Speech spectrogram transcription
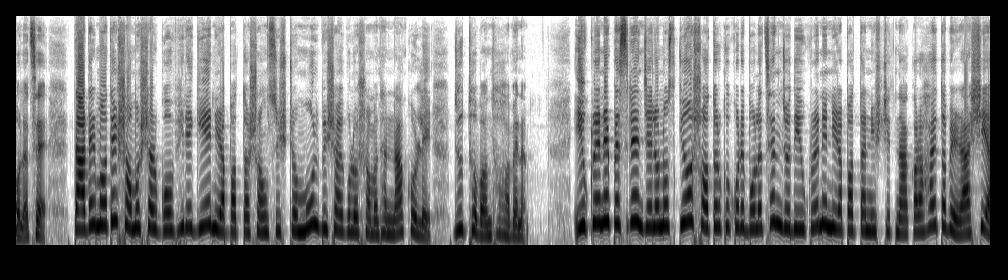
বলেছে, তাদের মতে সমস্যার গভীরে গিয়ে নিরাপত্তা সংশ্লিষ্ট মূল বিষয়গুলো সমাধান না করলে যুদ্ধ বন্ধ হবে না। ইউক্রেনের প্রেসিডেন্ট জেলোনস্কিও সতর্ক করে বলেছেন, যদি ইউক্রেনের নিরাপত্তা নিশ্চিত না করা হয়, তবে রাশিয়া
